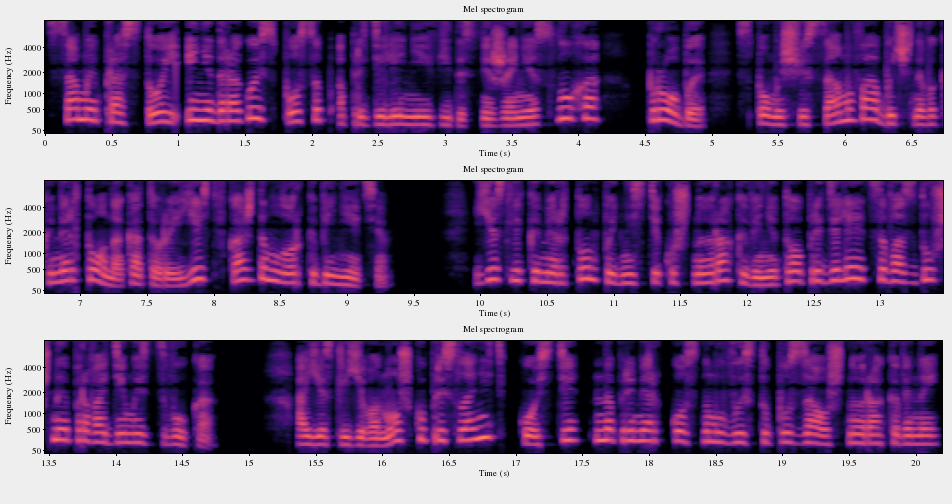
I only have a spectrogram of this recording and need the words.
Самый простой и недорогой способ определения вида снижения слуха — пробы с помощью самого обычного камертона, который есть в каждом лор-кабинете. Если камертон поднести к ушной раковине, то определяется воздушная проводимость звука. А если его ножку прислонить к кости, например, к костному выступу за ушной раковиной,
